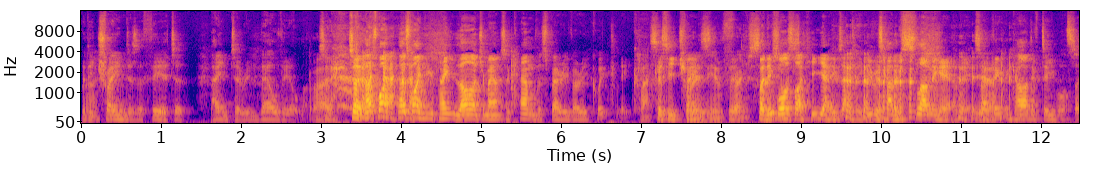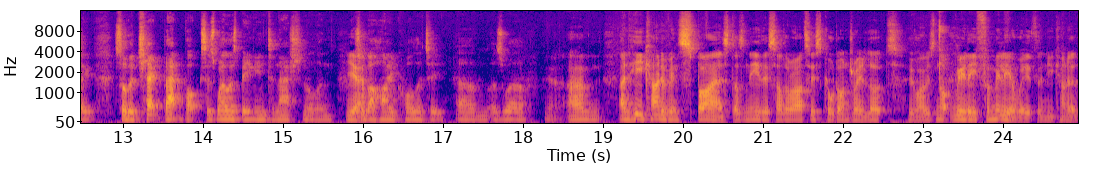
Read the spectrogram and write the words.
but he Okay. trained as a theatre painter in Belleville. Right. So, so that's why that's why you paint large amounts of canvas very very quickly Classic because he trains in French But it was like he, yeah exactly he was kind of slumming it a bit. So I think the Cardiff team also sort of checked that box as well as being international and yeah. sort of high quality um, as well. Yeah, um, and he kind of inspires, doesn't he? This other artist called Andre Lhote, who I was not really familiar with, and you kind of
